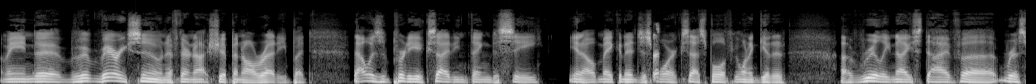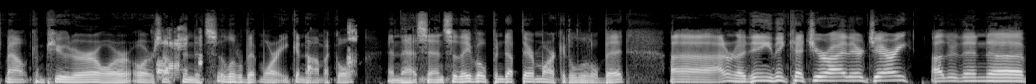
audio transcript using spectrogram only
I mean, uh, very soon if they're not shipping already. But that was a pretty exciting thing to see. You know, making it just more accessible if you want to get a, a really nice dive uh, wrist mount computer or or something that's a little bit more economical in that sense. So they've opened up their market a little bit. Uh, I don't know. Did anything catch your eye there, Jerry? Other than uh,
